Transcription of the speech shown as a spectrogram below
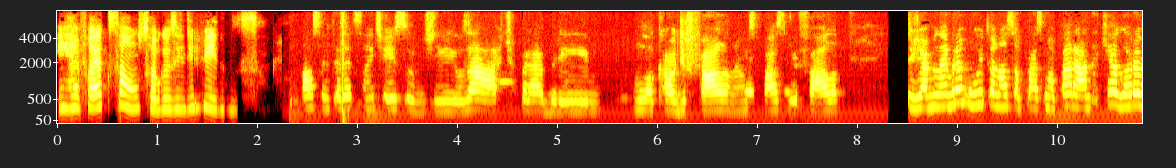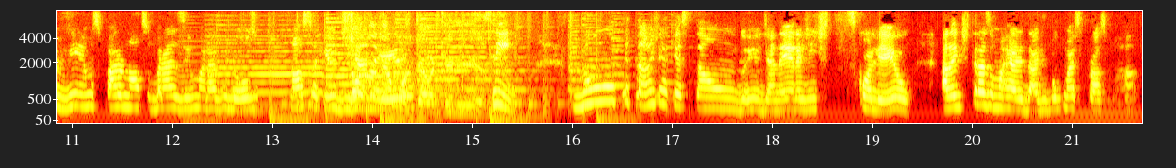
em reflexão sobre os indivíduos. Nossa, interessante isso de usar a arte para abrir local de fala, né, um espaço de fala. Isso já me lembra muito a nossa próxima parada, que agora viemos para o nosso Brasil maravilhoso, nosso Rio de Janeiro. Sim, no que tange a questão do Rio de Janeiro, a gente escolheu, além de trazer uma realidade um pouco mais próxima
